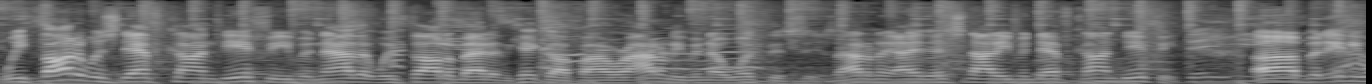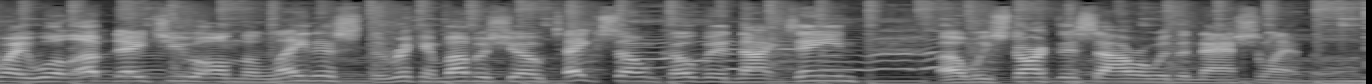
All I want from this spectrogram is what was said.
we thought it was DEF CON Diffie, but now that we've thought about it the kickoff hour, I don't even know what this is. I don't. I, it's not even DEF CON Diffie. Uh, but anyway, we'll update you on the latest. The Rick and Bubba show takes on COVID nineteen. Uh, we start this hour with the national anthem.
